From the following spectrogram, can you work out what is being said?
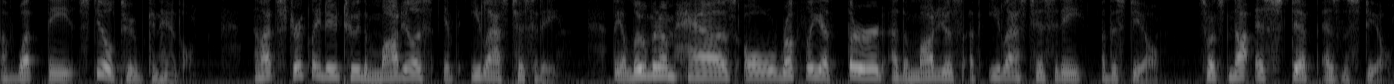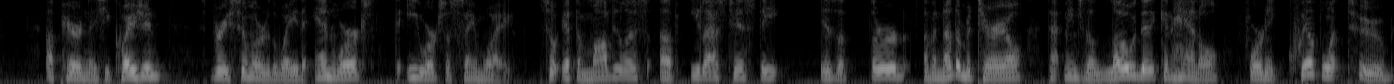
of what the steel tube can handle and that's strictly due to the modulus of elasticity. The aluminum has, oh, roughly a third of the modulus of elasticity of the steel, so it's not as stiff as the steel. Up here in this equation, it's very similar to the way the N works, the E works the same way. So if the modulus of elasticity is a third of another material, that means the load that it can handle for an equivalent tube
